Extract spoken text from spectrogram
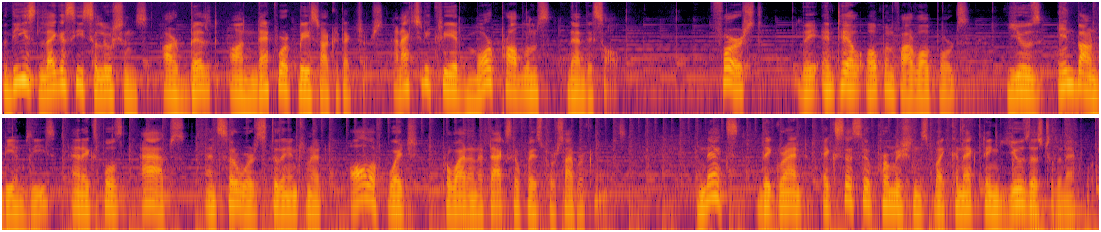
These legacy solutions are built on network-based architectures and actually create more problems than they solve. First, they entail open firewall ports, use inbound DMZs, and expose apps and servers to the internet, all of which provide an attack surface for cybercriminals. Next, they grant excessive permissions by connecting users to the network,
